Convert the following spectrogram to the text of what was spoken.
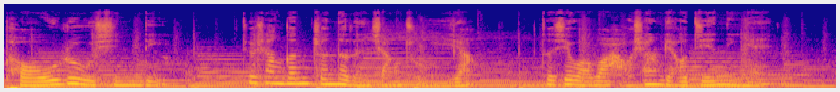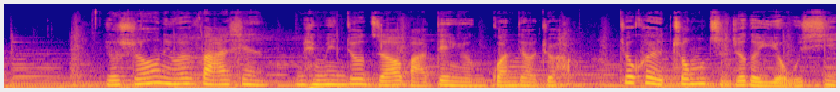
投入心理，就像跟真的人相处一样。这些娃娃好像了解你耶。有时候你会发现，明明就只要把电源关掉就好，就可以终止这个游戏。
